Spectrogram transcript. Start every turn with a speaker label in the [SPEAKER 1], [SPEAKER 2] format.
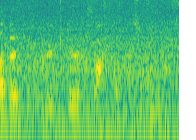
[SPEAKER 1] Oliver is going to do a track on this one.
